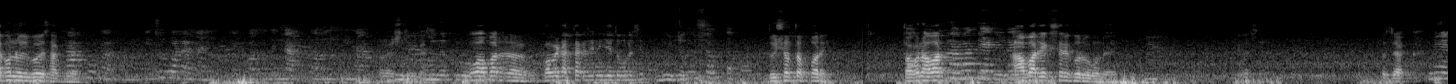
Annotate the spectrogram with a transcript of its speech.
এখন ওইভাবে থাকবে। কিছু করে নাই কতদিন রাখতে হবে কি না। ঠিক আছে। ও আবার কবে ডাক্তার কাছে নিয়ে যেতে বলেছে? দুই সপ্তাহ পর। দুই সপ্তাহ পরে। তখন আবার আবার এক্স রে করবে মনে হয়। হুম। ঠিক আছে। তো যাক। দিয়ে?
